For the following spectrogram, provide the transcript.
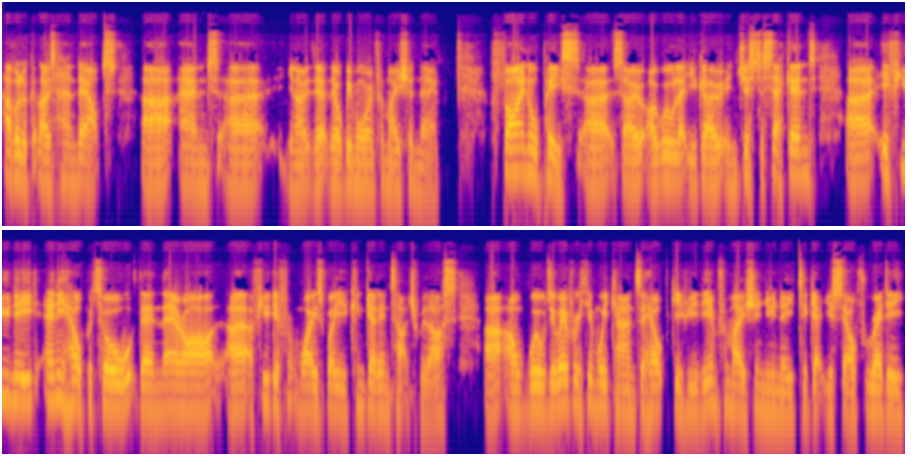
have a look at those handouts uh, and uh, you know there, will be more information there. Final piece uh, so i will let you go in just a second. Uh, if you need any help at all then there are uh, a few different ways where you can get in touch with us. And we'll do everything we can to help give you the information you need to get yourself ready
